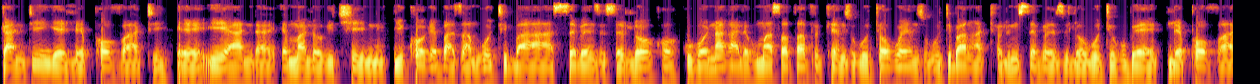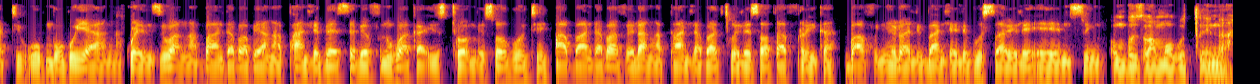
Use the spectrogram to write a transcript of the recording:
kanti ke le poverty eh iyanda emalokitshini. Yikho ke bazama ukuthi basebenze basebenzise lokho kubonakale kuma-south africans ukuthi okwenza ukuthi bangatholi imisebenzi lokuthi kube le-poverty ubuyanga kwenziwa ngabantu ababuya ngaphandle bese befuna ukwakha isithombe sokuthi abantu abavela ngaphandle abagcwele e-south africa bavunyelwa libandla elibusayo le-anc umbuzo wami wokugcina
